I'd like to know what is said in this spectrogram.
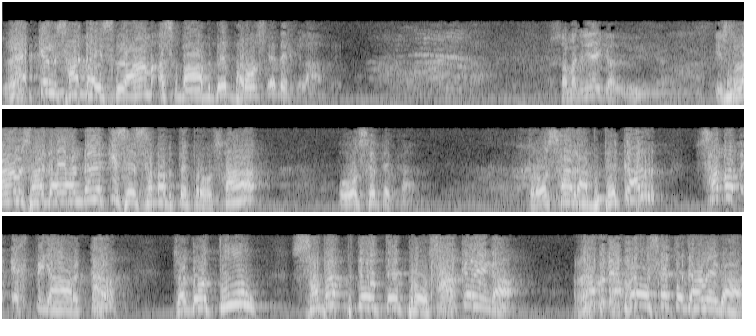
لیکن سڈا اسلام اسباب دے بھروسے دے خلاف ہے۔ سمجھ نہیں آئی گل؟ اسلام سڈا آدھا کسی سبب تے بھروسہ اسے تے کر۔ بھروسہ رب تے کر، سبب اختیار کر۔ جدو تو سبب دے اتنے بھروسہ کرے گا، رب دے بھروسے تو جاوے گا۔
